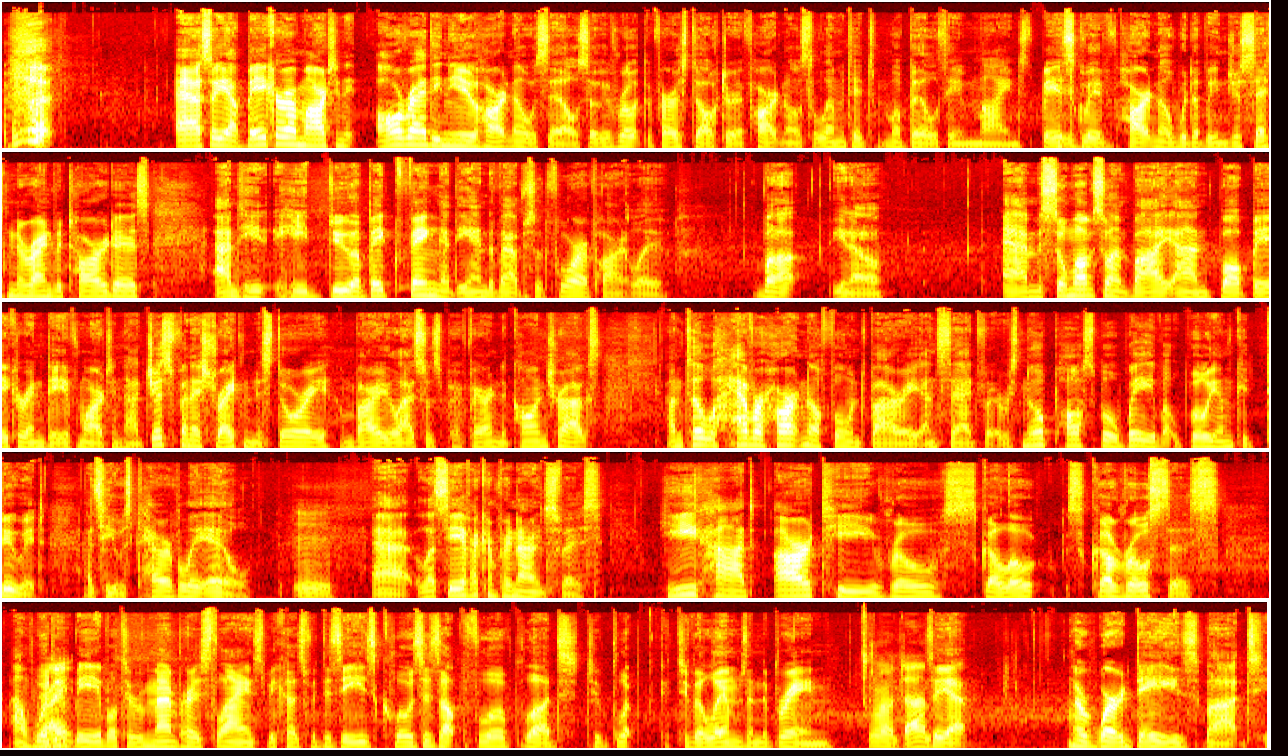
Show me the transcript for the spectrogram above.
Uh, so yeah, Baker and Martin already knew Hartnell was ill, so they wrote the first Doctor with Hartnell's limited mobility in mind. Basically, if Hartnell would have been just sitting around with TARDIS, and he he'd do a big thing at the end of episode four, apparently. But you know, um, so months went by, and Bob Baker and Dave Martin had just finished writing the story, and Barry Letts was preparing the contracts. Until Heather Hartnell phoned Barry and said that there was no possible way that William could do it, as he was terribly ill. Uh, let's see if I can pronounce this. He had arteriosclerosis and wouldn't Right. be able to remember his lines because the disease closes up the flow of blood to bl- to the limbs and the brain. Oh damn! So yeah, there were days that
